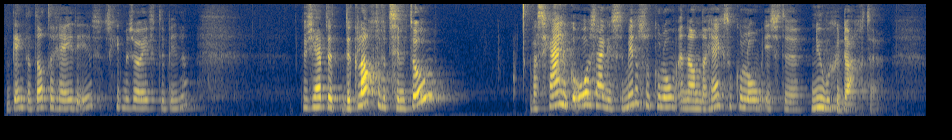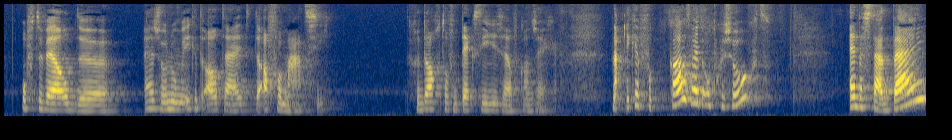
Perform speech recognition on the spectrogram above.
Ik denk dat dat de reden is. Schiet me zo even te binnen. Dus je hebt het, de klacht of het symptoom. Waarschijnlijke oorzaak is de middelste kolom en dan de rechterkolom is de nieuwe gedachte. Oftewel de, hè, zo noem ik het altijd, de affirmatie. Gedachte of een tekst die je zelf kan zeggen. Nou, ik heb verkoudheid opgezocht. En daar staat bij,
